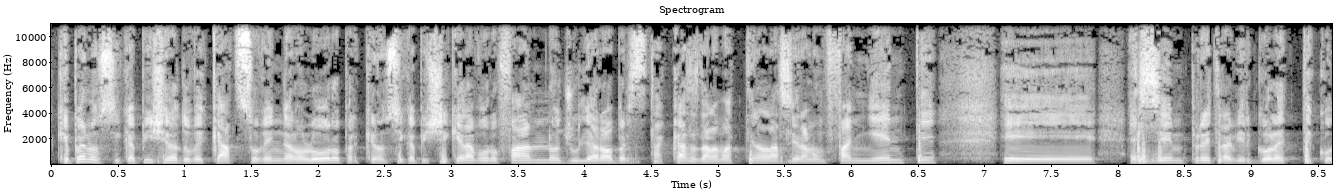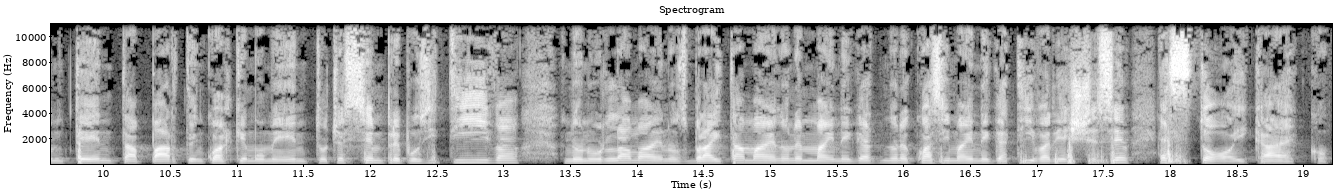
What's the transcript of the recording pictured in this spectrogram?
che poi non si capisce da dove cazzo vengano loro perché non si capisce che lavoro fanno. Giulia Roberts sta a casa dalla mattina alla sera, non fa niente e è sempre, tra virgolette, contenta, a parte in qualche momento, cioè sempre positiva, non urla mai, non sbraita mai, non è, mai nega- non è quasi mai negativa, riesce sempre, è stoica, ecco.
